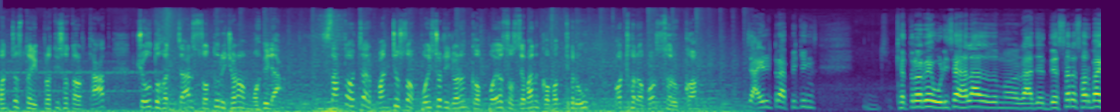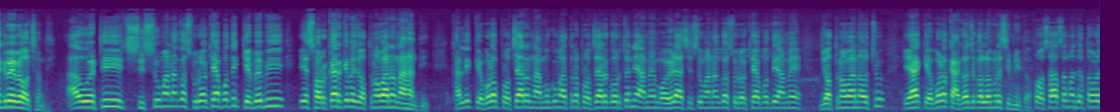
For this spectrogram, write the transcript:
ପଞ୍ଚସ୍ତରୀ ପ୍ରତିଶତ ଅର୍ଥାତ୍ ଚଉଦ ହଜାର ସତୁରି ଜଣ ମହିଳା ସାତ ହଜାର ପାଞ୍ଚଶହ ପଞ୍ଚଷଠି ଜଣଙ୍କ ବୟସ ସେମାନଙ୍କ ମଧ୍ୟରୁ ଅଠର ବର୍ଷରୁ କମ୍ ଚାଇଲ୍ଡ ଟ୍ରାଫିକିଂ क्षेत्र क्षेत्रे ओडा देश देशले सर्वाग्रह र अनि आउँ शिशुन सुरक्षा प्रति केवी ए सरकार के खाली केवल प्रचार नामको मात्र प्रचार गर्िशुना सुरक्षा प्रति आमे जत्नवान अछु यहाँ केवल कागज कलमे सीमित प्रशासन जतिबे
